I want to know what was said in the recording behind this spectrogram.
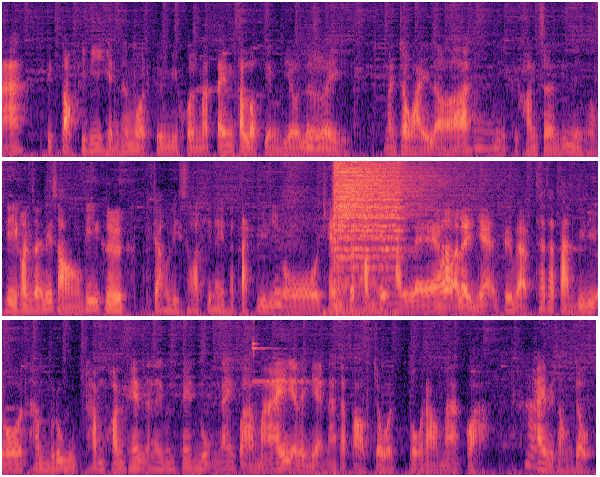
นะ TikTok ที่พี่เห็นทั้งหมดคือมีคนมาเต้นตลกอย่างเดียวเลย มันจะไหวเหรออืมนี่คือ concern ที่หนึ่งของพี่ concern ที่สองของพี่คือจะเอา resource ที่ไหนมาตัดวิดีโอแค่นี้ก็ทำไม่ทันแล้วค่ะอะไรเงี้ยคือแบบถ้าจะตัดวิดีโอทำรูปทำคอนเทนต์อะไรบน Facebook ง่ายกว่าไหมอะไรเงี้ยน่าจะตอบโจทย์พวกเรามากกว่าค่ะให้ไปสองโจทย์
